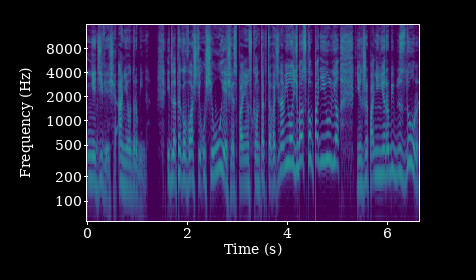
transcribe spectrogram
Nie dziwię się ani odrobinę. I dlatego właśnie usiłuję się z panią skontaktować. Na miłość boską, pani Julio, niechże pani nie robi bzdur.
